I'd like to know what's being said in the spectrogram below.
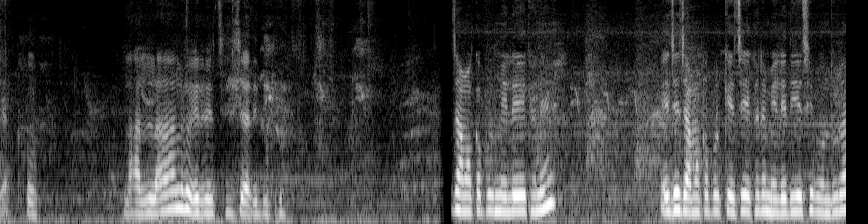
দেখো, লাল লাল হয়ে রয়েছে চারিদিকে। জামা কাপড় মেলে এখানে। এই যে জামা কাপড় কেচে এখানে মেলে দিয়েছি বন্ধুরা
